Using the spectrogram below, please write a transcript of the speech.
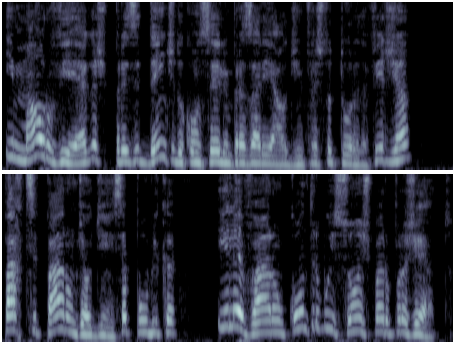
e Mauro Viegas, presidente do Conselho Empresarial de Infraestrutura da Firjan, participaram de audiência pública e levaram contribuições para o projeto.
